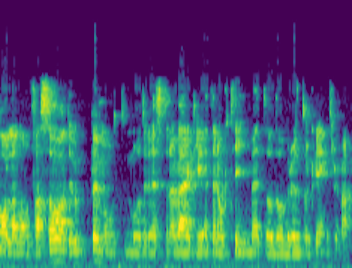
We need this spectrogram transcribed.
hålla någon fasad uppe mot, mot resten av verkligheten och teamet och de runt omkring tror jag.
